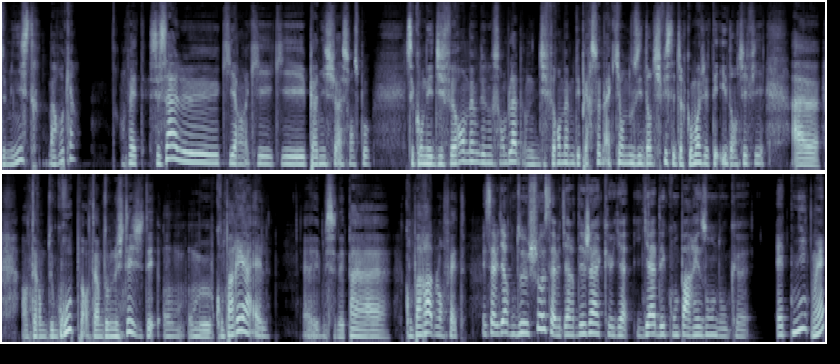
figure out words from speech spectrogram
de ministre marocain. En fait, c'est ça le qui est qui est, qui est pernicieux à Sciences Po, c'est qu'on est différent même de nos semblables, on est différent même des personnes à qui on nous identifie. C'est-à-dire que moi j'étais identifié à, en termes de groupe, en termes d'homogénéité, j'étais, on, on me comparait à elle. Euh, mais ce n'est pas comparable en fait. Mais ça veut dire deux choses. Ça veut dire déjà qu'il y a, il y a des comparaisons donc euh, ethniques, Oui,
